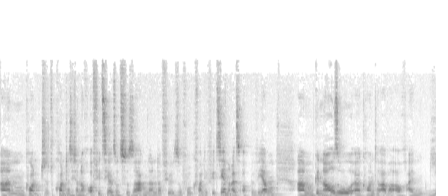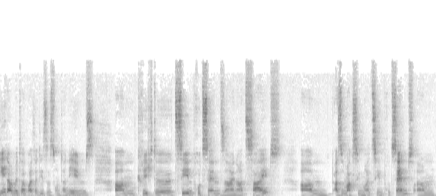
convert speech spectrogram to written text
ähm, konnte, konnte sich dann auch offiziell sozusagen dann dafür sowohl qualifizieren als auch bewerben. Ähm, genauso äh, konnte aber auch ein, jeder Mitarbeiter dieses Unternehmens ähm, kriegte 10% seiner Zeit, ähm, also maximal 10% ähm,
